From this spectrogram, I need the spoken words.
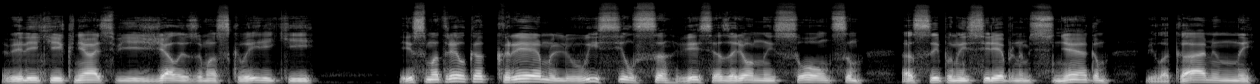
Великий князь въезжал из-за Москвы реки и смотрел, как Кремль высился, весь озаренный солнцем, осыпанный серебряным снегом, белокаменный,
